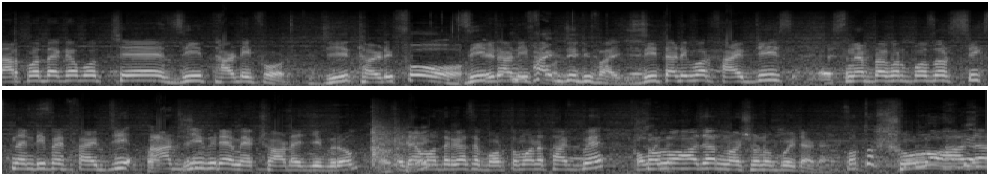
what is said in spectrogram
তারপর দেখা হচ্ছে G thirty four G thirty four G thirty five G device G thirty four five G Snapdragon processor six ninety five five G আট জিবি র্যাম একশো আঠাশ জিবি রোম এটা আমাদের কাছে বর্তমানে থাকবে ষোলো হাজার নয়শো নব্বই টাকা। কত ষোলো হাজার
